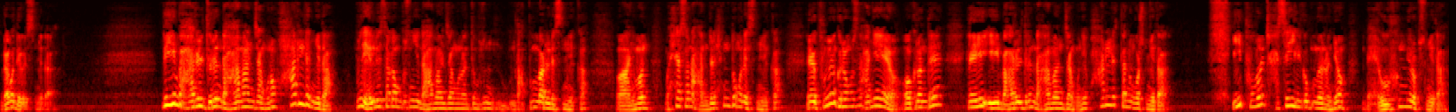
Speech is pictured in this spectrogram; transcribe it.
라고 되어 있습니다. 근데 이 말을 들은 나만 장군은 화를 냅니다. 무슨 엘리사가 무슨 이 나만 장군한테 무슨 나쁜 말을 했습니까? 어, 아니면 뭐 해서는 안 될 행동을 했습니까? 예, 분명 그런 것은 아니에요. 어, 그런데 이, 이 말을 들은 나만 장군이 화를 냈다는 것입니다. 이 부분을 자세히 읽어보면요 매우 흥미롭습니다.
